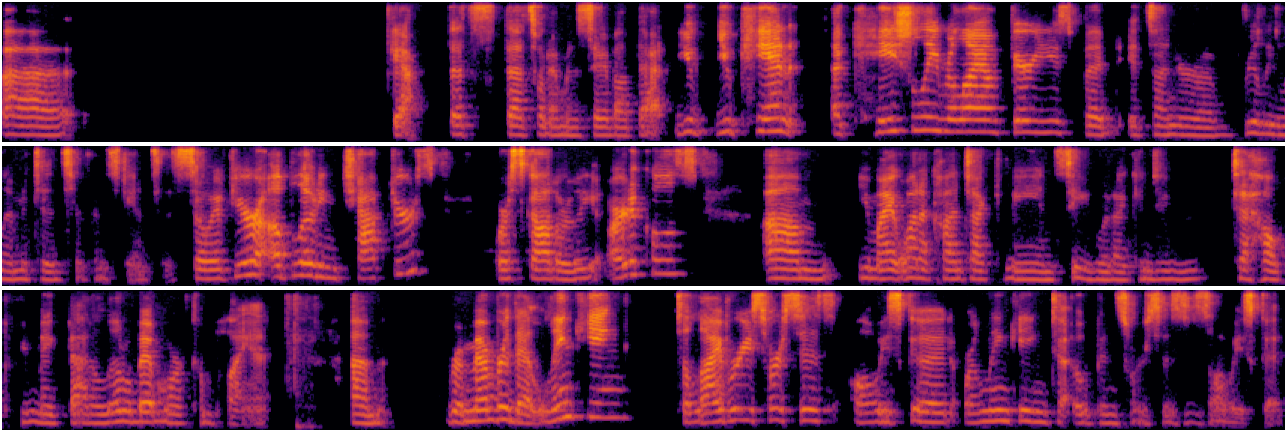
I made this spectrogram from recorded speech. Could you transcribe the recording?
uh, yeah, that's that's what I'm going to say about that. You you can occasionally rely on fair use, but it's under a really limited circumstances. So if you're uploading chapters or scholarly articles, um, you might want to contact me and see what I can do to help make that a little bit more compliant. Um, remember that linking to library sources always good or linking to open sources is always good.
